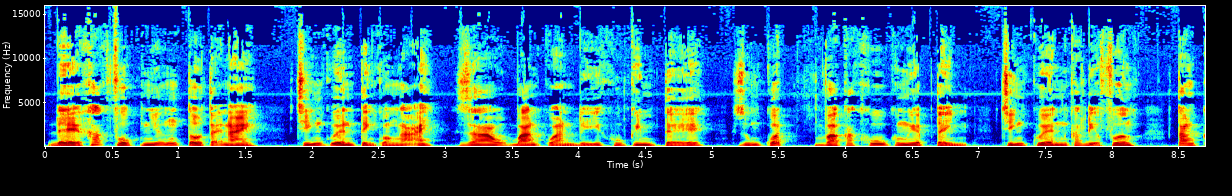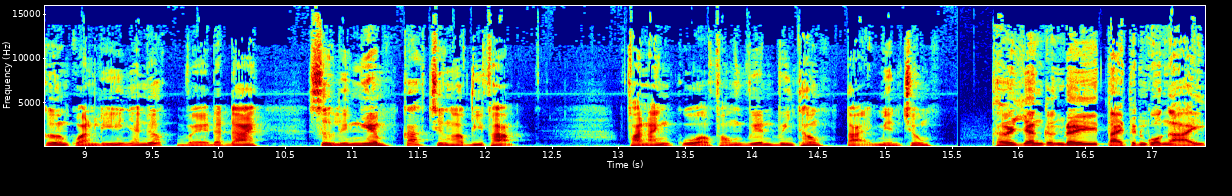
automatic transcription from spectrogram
Để khắc phục những tồn tại này, chính quyền tỉnh Quảng Ngãi giao ban quản lý khu kinh tế Dung Quất và các khu công nghiệp tỉnh, chính quyền các địa phương tăng cường quản lý nhà nước về đất đai, xử lý nghiêm các trường hợp vi phạm. Phản ánh của phóng viên Vinh Thông tại miền Trung. Thời gian gần đây tại tỉnh Quảng Ngãi,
